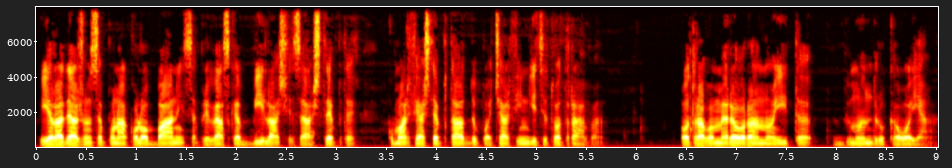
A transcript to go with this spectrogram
Era de ajuns să pună acolo banii, să privească bila și să aștepte, cum ar fi așteptat după ce ar fi înghițit o travă. O travă mereu rănoită, mândru că o ia.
